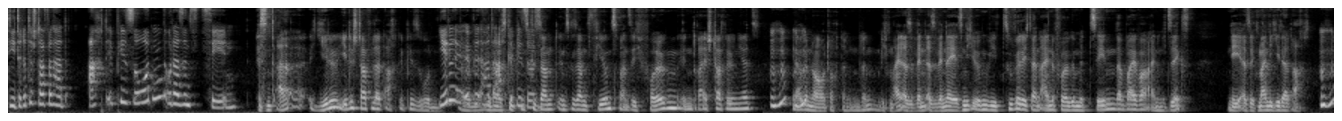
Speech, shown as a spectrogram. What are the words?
die dritte Staffel hat acht Episoden oder sind es zehn? Es sind äh, jede, jede Staffel hat acht Episoden. Jede ähm, hat genau, acht es gibt Episoden. Insgesamt, insgesamt 24 Folgen in drei Staffeln jetzt. Mhm, ja, mhm. genau, doch, dann, dann, ich meine, also wenn, also wenn da jetzt nicht irgendwie zufällig dann eine Folge mit zehn dabei war, eine mit sechs. Nee, also ich meine, jeder hat acht. Mhm.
